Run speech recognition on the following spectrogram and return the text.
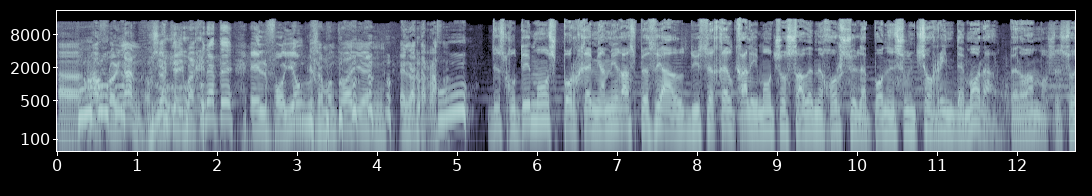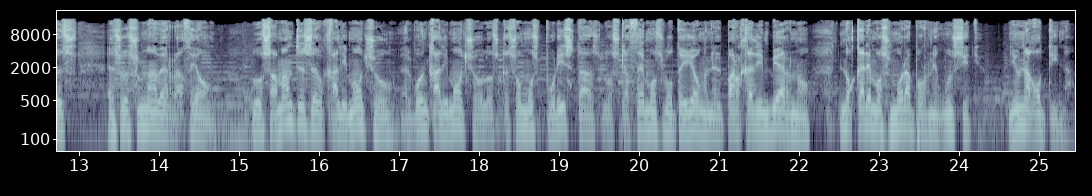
a, a Froilán. O sea que imagínate el follón que se montó ahí en, en la terraza. Discutimos porque mi amiga especial dice que el calimocho sabe mejor si le pones un chorrín de mora. Pero vamos, eso es, eso es una aberración. Los amantes del calimocho, el buen calimocho, los que somos puristas, los que hacemos botellón en el parque de invierno, no queremos mora por ningún sitio, ni una gotina.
